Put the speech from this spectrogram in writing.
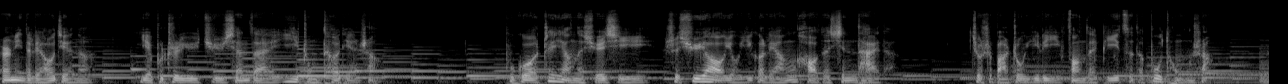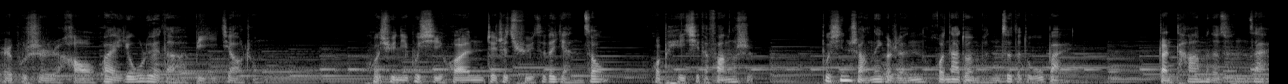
而你的了解呢，也不至于局限在一种特点上。不过，这样的学习是需要有一个良好的心态的，就是把注意力放在彼此的不同上，而不是好坏优劣的比较中。或许你不喜欢这支曲子的演奏或配器的方式。不欣赏那个人或那段文字的独白，但他们的存在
